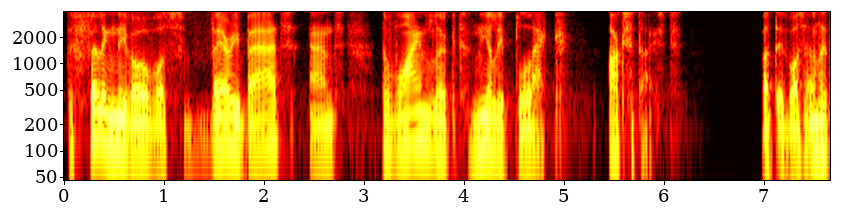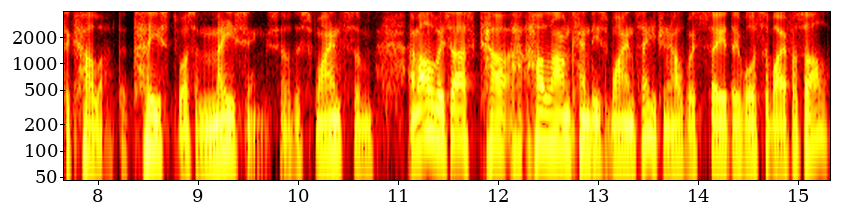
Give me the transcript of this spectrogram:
the filling niveau was very bad and the wine looked nearly black, oxidized. But it was only the color. The taste was amazing. So this wines, um, I'm always asked how how long can these wines age, and I always say they will survive us all.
